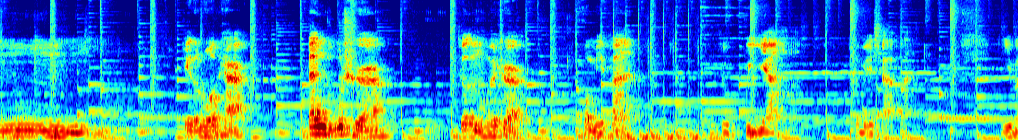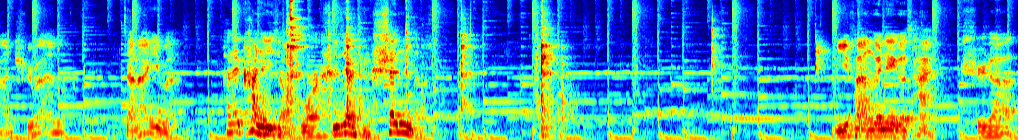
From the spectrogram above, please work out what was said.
嗯，这个螺片单独吃就这么回事儿，和米饭就不一样了，特别下饭。一碗吃完了，再来一碗。它这看着一小锅，实际上挺深的。米饭跟这个菜吃的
